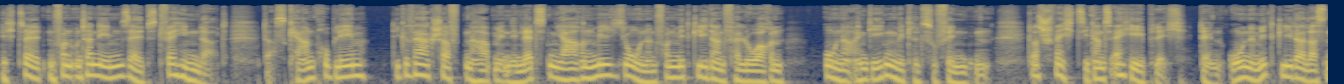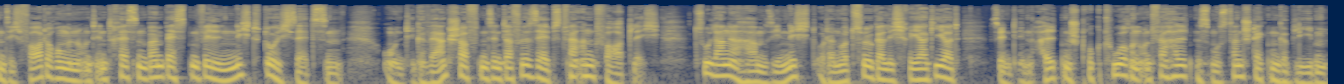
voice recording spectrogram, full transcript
nicht selten von Unternehmen selbst verhindert. Das Kernproblem, die Gewerkschaften haben in den letzten Jahren Millionen von Mitgliedern verloren ohne ein Gegenmittel zu finden. Das schwächt sie ganz erheblich, denn ohne Mitglieder lassen sich Forderungen und Interessen beim besten Willen nicht durchsetzen. Und die Gewerkschaften sind dafür selbst verantwortlich. Zu lange haben sie nicht oder nur zögerlich reagiert, sind in alten Strukturen und Verhaltensmustern stecken geblieben,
